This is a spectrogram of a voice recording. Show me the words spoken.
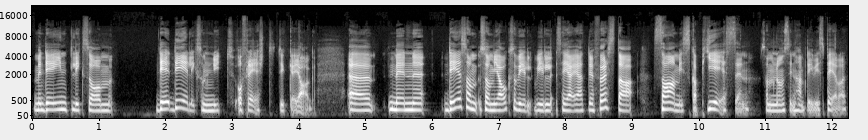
men det är inte liksom... Det, det är liksom nytt och fräscht, tycker jag. Men det som, som jag också vill, vill säga är att den första samiska pjäsen som någonsin har blivit spelad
